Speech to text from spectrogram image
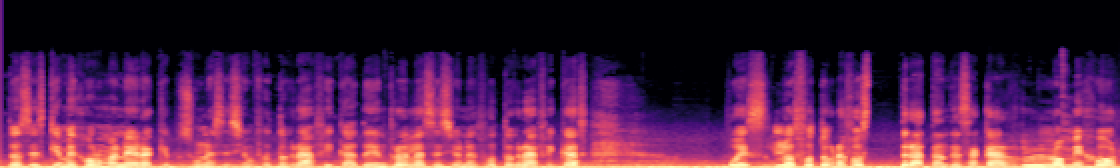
Entonces, ¿qué mejor manera que pues, una sesión fotográfica? Dentro de las sesiones fotográficas, pues los fotógrafos tratan de sacar lo mejor,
